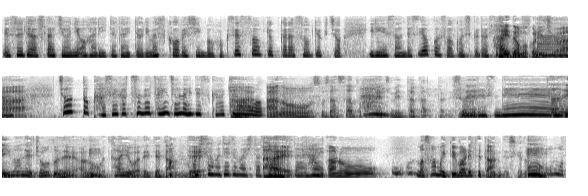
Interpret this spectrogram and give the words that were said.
えそれではスタジオにお入りいただいております。神戸新聞北摂総局から総局長入江さんです。ようこそお越しくださいはいどうもこんにちは。ちょっと風が冷たいんじゃないですか今日。あのそうそう朝とかね、はい、冷たかったですね。そうですね。ただね今ねちょうどねあの太陽が出てたんで。お日様出てましたはい、はい、あのまあ、寒いと言われてたんですけども、思っ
